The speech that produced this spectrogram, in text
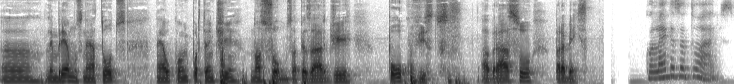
uh, lembremos né, a todos né, o quão importante nós somos, apesar de pouco vistos. Abraço, Parabéns. Colegas atuários,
